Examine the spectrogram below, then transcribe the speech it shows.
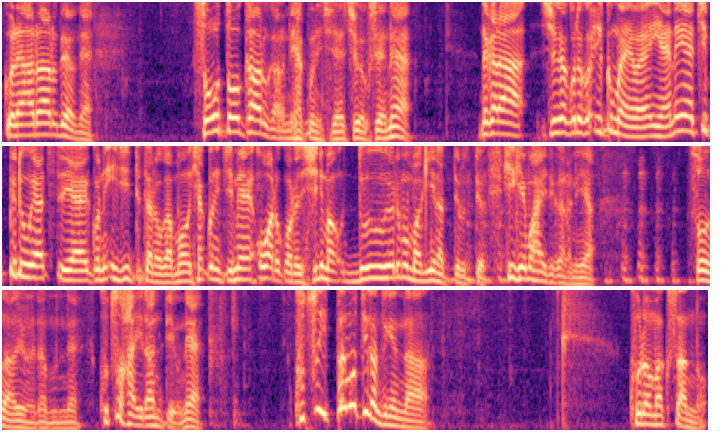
これあるあるだよね。相当変わるからね100日ね中学生ね。だから修学旅行行く前は「いやねやちっぴるや」っつってやこのいじってたのがもう100日目終わる頃に尻もドゥよりもマギになってるっていうひげも生えてからにや。そうなるよね多分ね。靴入らんっていうね。靴いっぱい持っていかんといけんな。黒幕さんの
